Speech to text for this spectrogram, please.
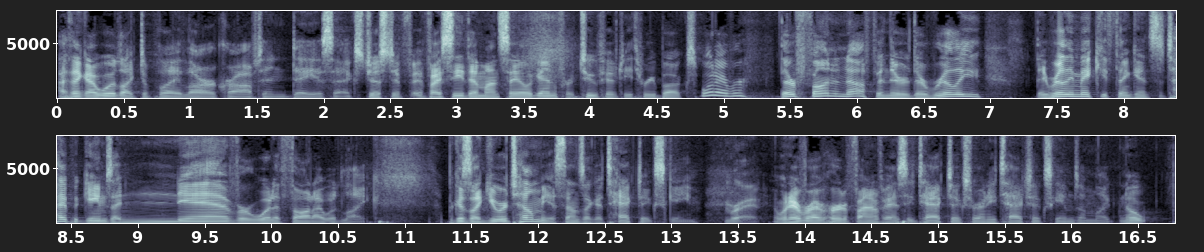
I think I would like to play Lara Croft and Deus Ex. Just if, if I see them on sale again for two fifty three bucks, whatever. They're fun enough, and they're they're really they really make you think. And it's the type of games I never would have thought I would like, because like you were telling me, it sounds like a tactics game. Right. And whenever I've heard of Final Fantasy Tactics or any tactics games, I'm like, nope,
